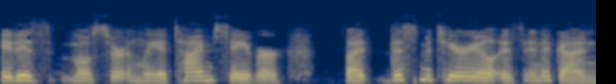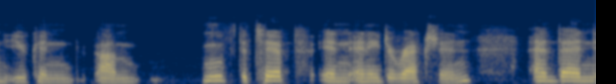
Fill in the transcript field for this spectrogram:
it is most certainly a time saver, but this material is in a gun. You can um, move the tip in any direction. And then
